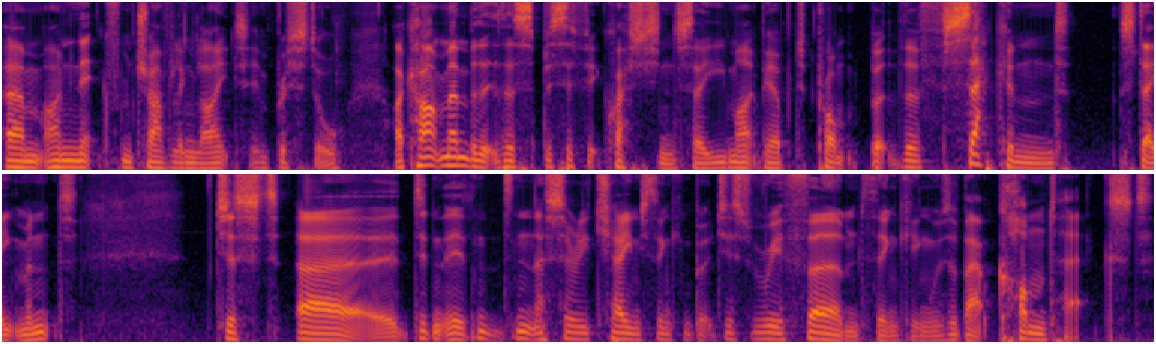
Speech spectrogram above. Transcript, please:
Um, I'm Nick from Travelling Light in Bristol. I can't remember the, the specific question, so you might be able to prompt. But the second statement just uh, didn't it didn't necessarily change thinking, but just reaffirmed thinking was about context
